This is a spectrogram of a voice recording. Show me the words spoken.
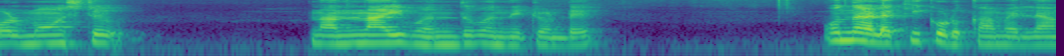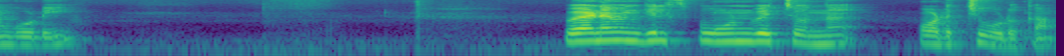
ഓൾമോസ്റ്റ് നന്നായി വെന്ത് വന്നിട്ടുണ്ട്. ഒന്ന് ഇളക്കി കൊടുക്കാം എല്ലാം കൂടി. വേണമെങ്കിൽ സ്പൂൺ വെച്ചൊന്ന് ഉടച്ചു കൊടുക്കാം.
